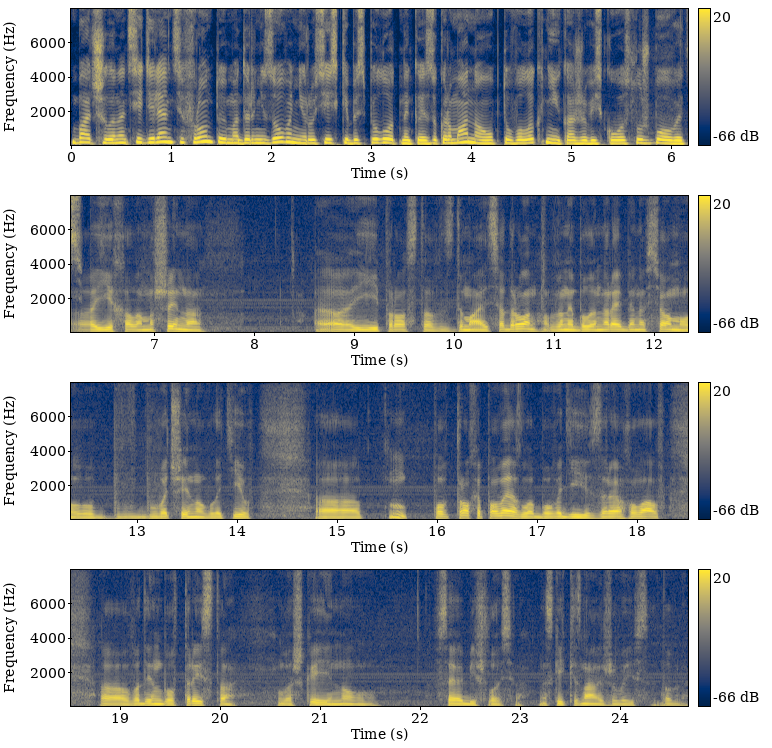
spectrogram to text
Бачили на цій ділянці фронту і модернізовані російські безпілотники, зокрема на оптоволокні, каже військовослужбовець. Е, Їхала машина, е, і просто здимається дрон. Вони були на ребі на всьому, в бочину влетів. Е, ну, Трохи повезло, бо водій зреагував. Е, В один був 300 важкий, ну все обійшлося. Наскільки знаю, живий, все добре.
